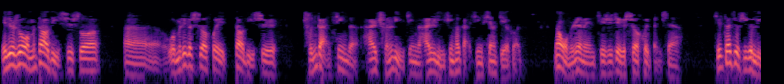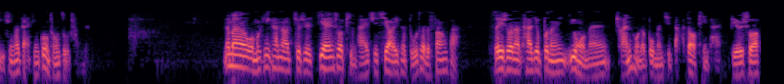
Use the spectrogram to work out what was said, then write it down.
也就是说，我们到底是说，呃，我们这个社会到底是纯感性的，还是纯理性的，还是理性和感性相结合的？那我们认为，其实这个社会本身啊，其实它就是一个理性和感性共同组成的。那么我们可以看到，就是既然说品牌是需要一个独特的方法，所以说呢，它就不能用我们传统的部门去打造品牌，比如说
